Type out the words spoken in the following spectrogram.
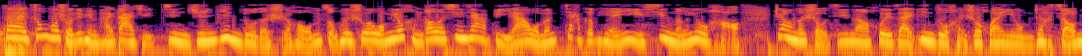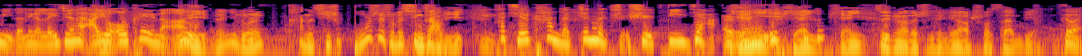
在中国手机品牌大举进军印度的时候，我们总会说我们有很高的性价比呀，我们价格便宜，性能又好，这样的手机呢会在印度很受欢迎。我们知道小米的那个雷军还 Are you OK 呢啊？对，那印度人看的其实不是什么性价比，他其实看的真的只是低价而已。便宜，便宜，便宜，最重要的事情也要说三遍。对，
